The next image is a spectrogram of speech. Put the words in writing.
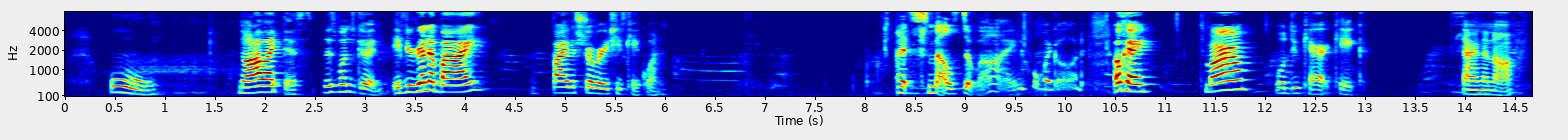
Ooh. No, I like this. This one's good. If you're going to buy, buy the strawberry cheesecake one. It smells divine. Oh my God. Okay. Tomorrow, we'll do carrot cake. Signing off.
